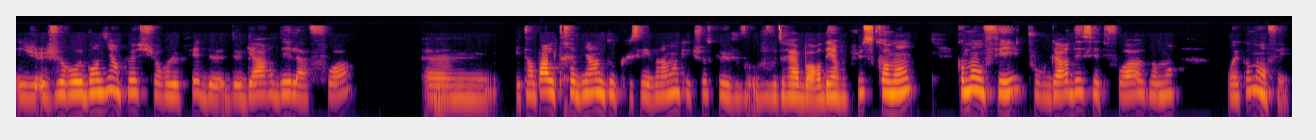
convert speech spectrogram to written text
Je, je rebondis un peu sur le fait de, de garder la foi. Euh, et t'en parles très bien, donc c'est vraiment quelque chose que je, voudrais aborder un peu plus. Comment, comment on fait pour garder cette foi? Comment, ouais, comment on fait?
